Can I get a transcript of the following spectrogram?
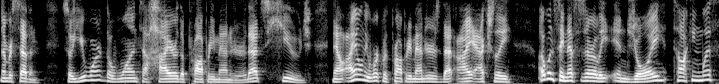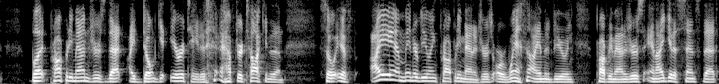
Number seven, so you weren't the one to hire the property manager. That's huge. Now, I only work with property managers that I actually I wouldn't say necessarily enjoy talking with, but property managers that I don't get irritated after talking to them. So if I am interviewing property managers, or when I am interviewing property managers, and I get a sense that,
